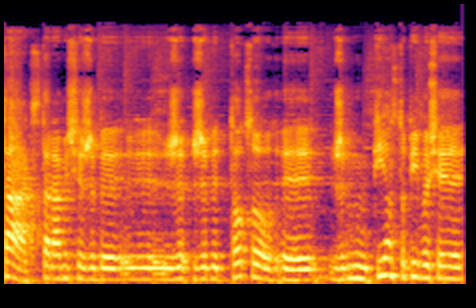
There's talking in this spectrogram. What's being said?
Tak, staramy się, żeby, żeby to, co. żeby pijąc to piwo się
